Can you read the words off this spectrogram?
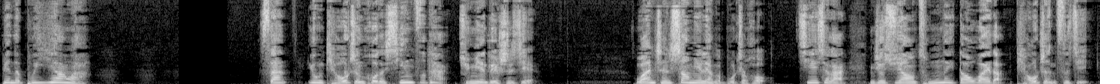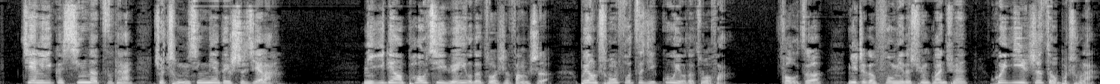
变得不一样了。三，用调整后的新姿态去面对世界。完成上面两个步骤后，接下来你就需要从内到外的调整自己，建立一个新的姿态去重新面对世界了。你一定要抛弃原有的做事方式，不要重复自己固有的做法。否则你这个负面的循环圈会一直走不出来。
